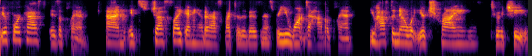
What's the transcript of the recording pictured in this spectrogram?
Your forecast is a plan. And it's just like any other aspect of the business where you want to have a plan. You have to know what you're trying to achieve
